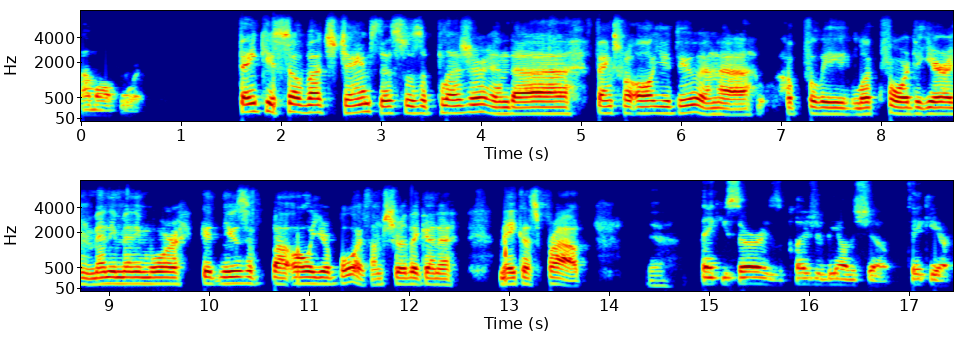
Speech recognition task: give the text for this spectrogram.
I'm all for it. Thank you so much, James. This was a pleasure, and uh, thanks for all you do. And uh, hopefully, look forward to hearing many, many more good news about all of your boys. I'm sure they're gonna make us proud. Yeah. Thank you, sir. It's a pleasure to be on the show. Take care.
